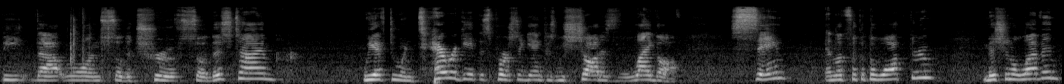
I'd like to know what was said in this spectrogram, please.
beat that one. So the truth. So this time we have to interrogate this person again because we shot his leg off. Same, and let's look at the walkthrough. Mission 11,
